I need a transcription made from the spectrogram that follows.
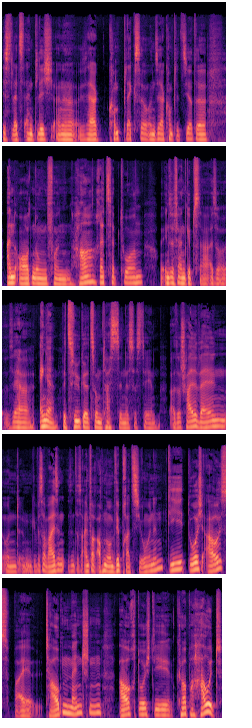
ist letztendlich eine sehr komplexe und sehr komplizierte Anordnung von Haarrezeptoren. Insofern gibt es da also sehr enge Bezüge zum Tastsinnessystem. Also Schallwellen und in gewisser Weise sind das einfach auch nur Vibrationen, die durchaus bei tauben Menschen auch durch die Körperhaut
